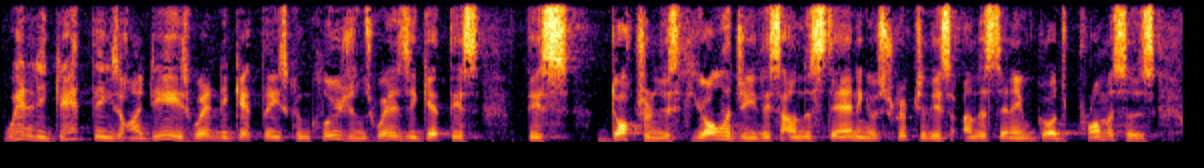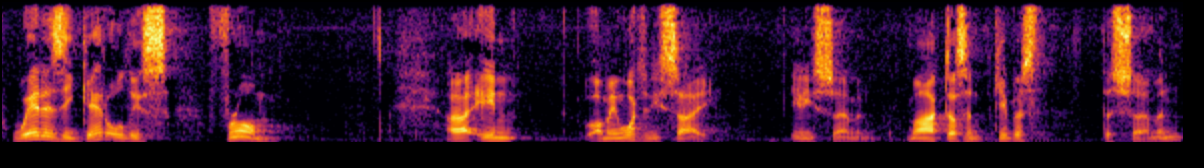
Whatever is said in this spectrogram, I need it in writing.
Where did he get these ideas? Where did he get these conclusions? Where does he get this, this doctrine, this theology, this understanding of Scripture, this understanding of God's promises? Where does he get all this from? Uh, in, I mean, what did he say in his sermon? Mark doesn't give us the sermon,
